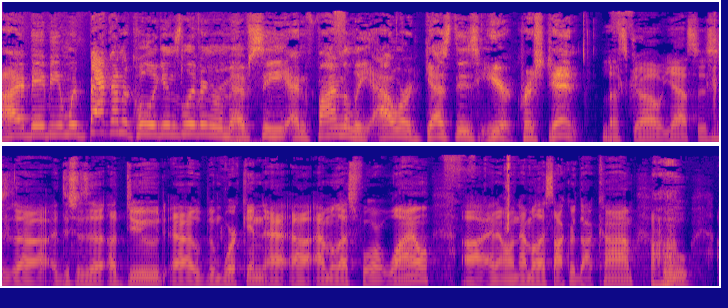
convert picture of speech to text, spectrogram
Hi, baby, and we're back on the Cooligans Living Room FC, and finally, our guest is here, Christian. Let's go. Yes, this is uh this is a, a dude uh, who's been working at uh, MLS for a while uh, and on MLSsoccer.com. Who uh,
